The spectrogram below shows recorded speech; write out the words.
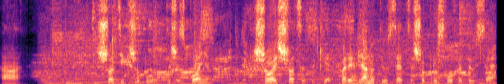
А. Що тільки що було? Ти щось поняв? Що, що це таке? Переглянути все це, щоб прослухати все?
